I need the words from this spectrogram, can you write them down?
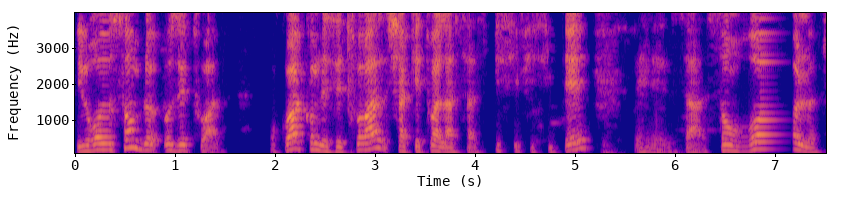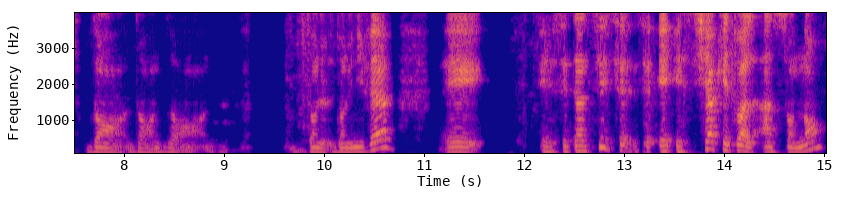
Il ressemble aux étoiles. Pourquoi? Comme les étoiles, chaque étoile a sa spécificité, et ça, son rôle dans, dans, dans, dans l'univers. Et, et c'est ainsi, et, chaque étoile a son nom.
